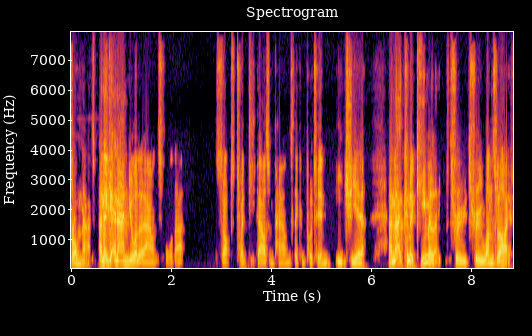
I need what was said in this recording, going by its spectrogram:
from that. And they get an annual allowance for that. So up to twenty thousand pounds they can put in each year, and that can accumulate through through one's life.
